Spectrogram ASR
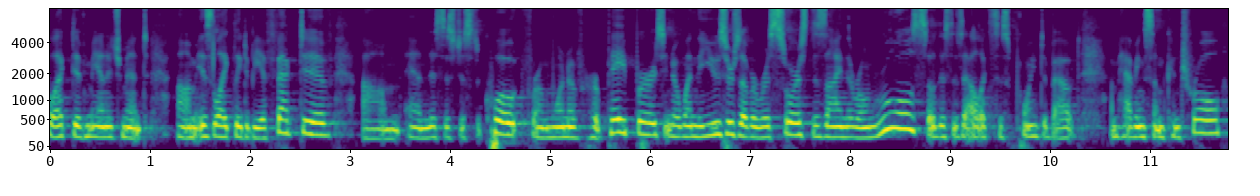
collective management um, is likely to be effective? Um, and this is just a quote from one of her papers. You know, when the users of a resource design their own rules, so this is Alex's point about um, having some control,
